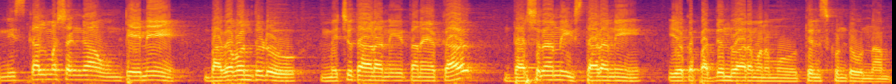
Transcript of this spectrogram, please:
నిష్కల్మషంగా ఉంటేనే భగవంతుడు మెచ్చుతాడని తన యొక్క దర్శనాన్ని ఇస్తాడని ఈ యొక్క పద్యం ద్వారా మనము తెలుసుకుంటూ ఉన్నాం.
